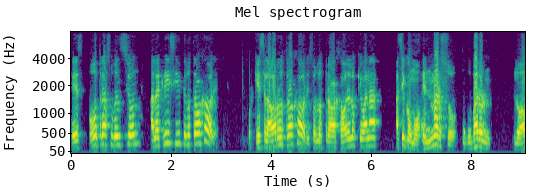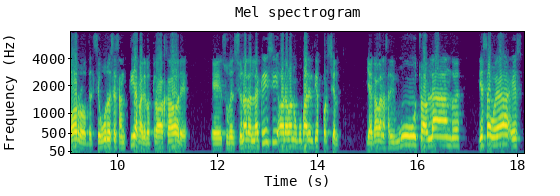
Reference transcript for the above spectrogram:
es otra subvención a la crisis de los trabajadores, porque es el ahorro de los trabajadores, son los trabajadores los que van a, así como en marzo ocuparon los ahorros del seguro de cesantía para que los trabajadores eh, subvencionaran la crisis, ahora van a ocupar el 10%. Y acá van a salir muchos hablando. Y esa weá es,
